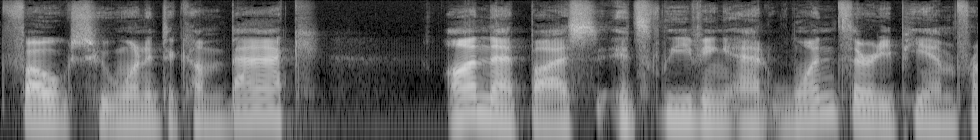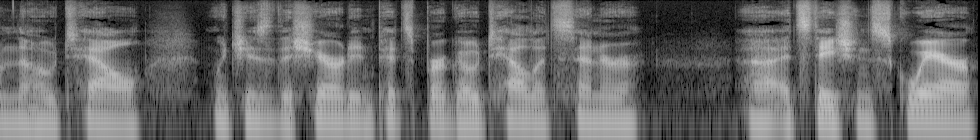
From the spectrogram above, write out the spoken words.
folks who wanted to come back on that bus. It's leaving at 1:30 p.m. from the hotel, which is the Sheraton Pittsburgh Hotel at Center uh, at Station Square.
